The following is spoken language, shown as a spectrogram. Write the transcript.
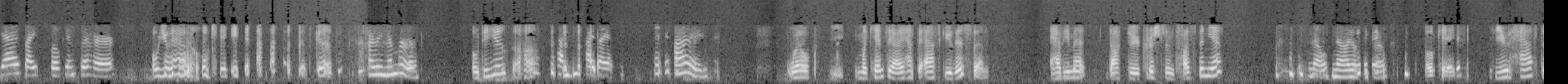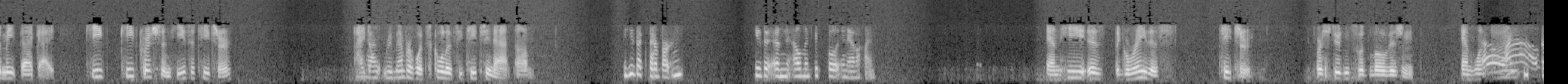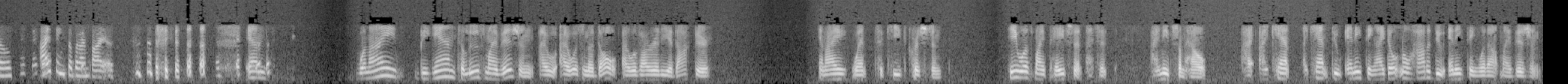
Yes, I've spoken to her. Oh, you have? Okay. That's good. I remember. Oh, do you? Uh-huh. Hi, hi Diane. Hi. Well, y- Mackenzie, I have to ask you this then. Have you met Dr. Christian's husband yet? No. No, I don't think so. Okay. You have to meet that guy. Keith Keith Christian, he's a teacher. I don't remember what school is he teaching at. Um He's at Clara Barton. He's at an elementary school in Anaheim. And he is the greatest teacher for students with low vision. And when Oh, I wow. So I think so, but I'm biased. and when I began to lose my vision, I, I was an adult. I was already a doctor. And I went to Keith Christian. He was my patient. I said, I need some help. I, I can't, I can't do anything. I don't know how to do anything without my vision.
